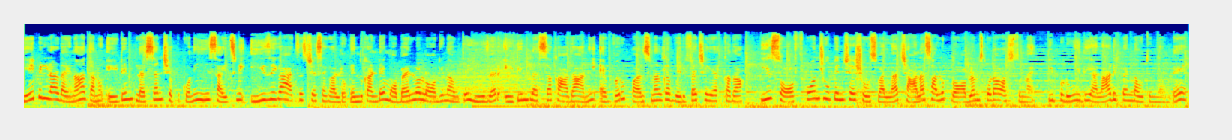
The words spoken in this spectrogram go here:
ఏ పిల్లాడైనా తను ఎయిటీన్ ప్లస్ అని చెప్పుకొని ఈ సైట్స్ని ఈజీగా యాక్సెస్ చేసేయగలడు. ఎందుకంటే మొబైల్లో లాగిన్ అవుతే యూజర్ ఎయిటీన్ ప్లస్సా కాదా అని ఎవ్వరూ పర్సనల్గా వెరిఫై చేయరు కదా. ఈ సాఫ్ట్ ఫోన్ చూపించే షోస్ వల్ల చాలాసార్లు ప్రాబ్లమ్స్ కూడా వస్తున్నాయి. ఇప్పుడు ఇది ఎలా డిపెండ్ అవుతుందంటే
